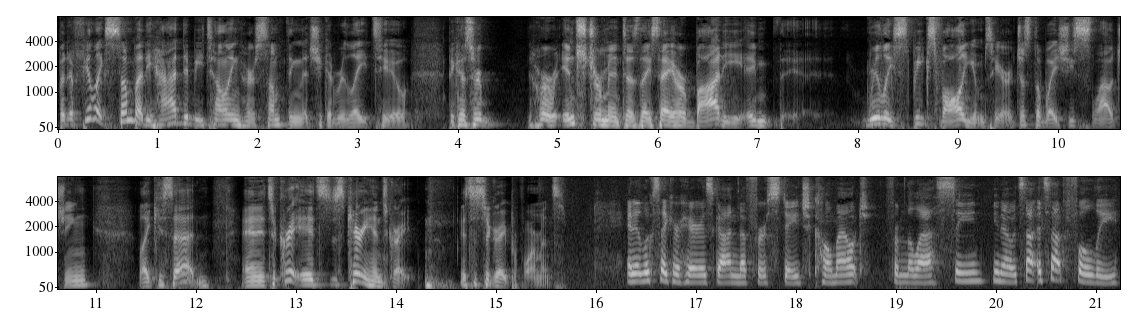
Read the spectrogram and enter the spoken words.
but I feel like somebody had to be telling her something that she could relate to, because her her instrument, as they say, her body, it really speaks volumes here. Just the way she's slouching, like you said, and it's a great. It's just Carrie Henn's great. It's just a great performance. And it looks like her hair has gotten a first stage comb out from the last scene. You know, it's not it's not fully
